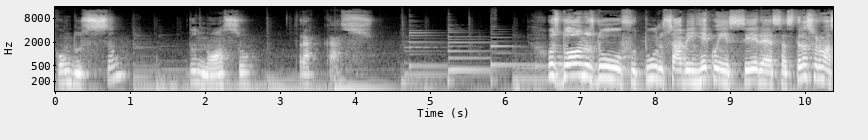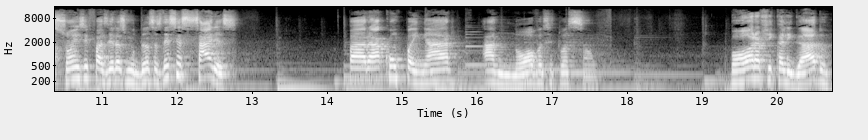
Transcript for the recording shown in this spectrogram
condução do nosso fracasso. Os donos do futuro sabem reconhecer essas transformações e fazer as mudanças necessárias para acompanhar a nova situação. Bora ficar ligado?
